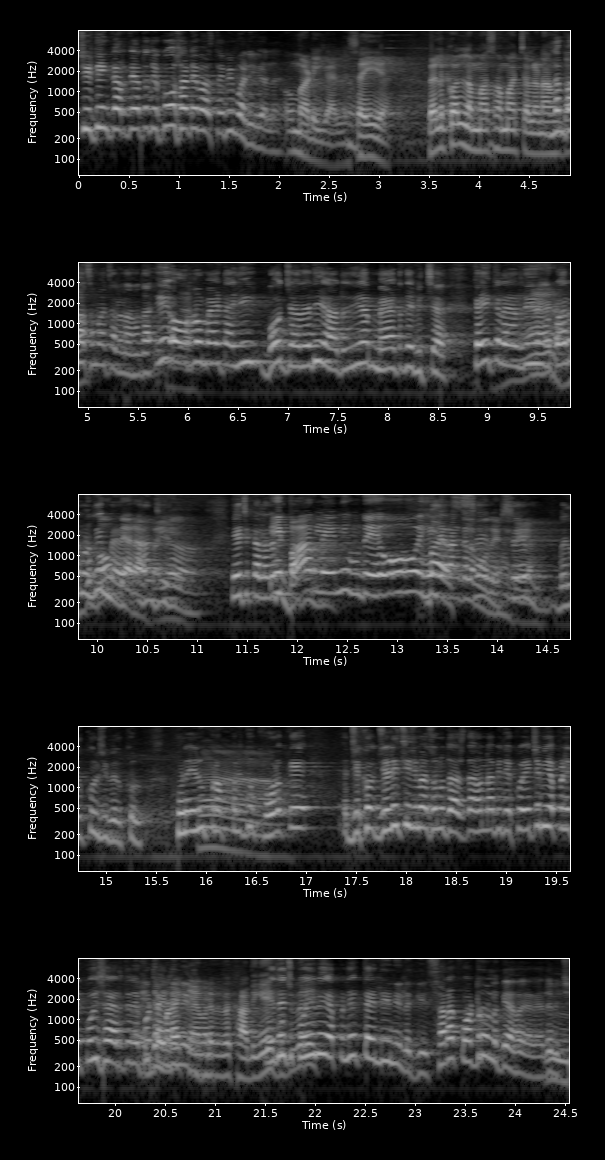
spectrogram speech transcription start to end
ਚੀਟਿੰਗ ਕਰਦੇ ਹਾਂ ਤਾਂ ਦੇਖੋ ਉਹ ਸਾਡੇ ਵਾਸਤੇ ਵੀ ਮਾੜੀ ਗੱਲ ਹੈ। ਉਹ ਮਾੜੀ ਗੱਲ ਸਹੀ ਹੈ। ਬਿਲਕੁਲ ਲੰਮਾ ਸਮਾਂ ਚੱਲਣਾ ਹੁੰਦਾ। ਲੰਬਾ ਸਮਾਂ ਚੱਲਣਾ ਹੁੰਦਾ। ਇਹ ਆਰਨੋਮੈਂਟ ਹੈ ਜੀ ਬਹੁਤ ਜ਼ਿਆਦਾ ਦੀ ਆਰਡਰ ਹੈ ਮੈਟ ਦੇ ਵਿੱਚ ਹੈ। ਕਈ ਕਲਾਇੰਟ ਦੀ ਰਿਕੁਆਇਰਮੈਂਟ ਹੁੰਦੀ ਮੈਟ। ਹਾਂਜੀ। ਹਾਂ। ਇਹ ਚ ਕਲਰ ਇਹ ਬਾਹਰ ਲੈ ਨਹੀਂ ਹੁੰਦੇ ਉਹ ਇਹ ਰੰਗ ਲਵਾਉਂਦੇ ਹੁੰਦੇ ਆ। ਬਿਲਕੁਲ ਜੀ ਬਿਲਕੁਲ। ਹੁਣ ਇਹਨੂੰ ਪ੍ਰੋਪਰ ਤੋਂ ਖੋਲ ਕੇ ਦੇਖੋ ਜਿਹੜੀ ਚੀਜ਼ ਮੈਂ ਤੁਹਾਨੂੰ ਦੱਸਦਾ ਹੁੰਦਾ ਵੀ ਦੇਖੋ ਇਹ ਚ ਵੀ ਆਪਣੀ ਕੋਈ ਸਾਈਡ ਤੇ ਦੇਖੋ ਟੈਲੀ ਨਹੀਂ ਕੈਮਰੇ ਤੇ ਦਿਖਾ ਦਈਏ। ਇਹਦੇ ਚ ਕੋਈ ਵੀ ਆਪਣੀ ਟੈਲੀ ਨਹੀਂ ਲੱਗੀ। ਸਾਰਾ ਕੁਆਡਰੋ ਲੱਗਿਆ ਹੋਇਆ ਹੈ ਇਹਦੇ ਵਿੱਚ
